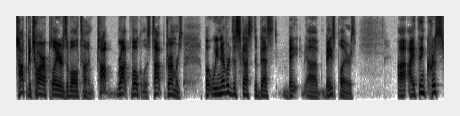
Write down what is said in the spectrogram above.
top guitar players of all time, top rock vocalists, top drummers, but we never discussed the best ba- uh, bass players. Uh, I think Chris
